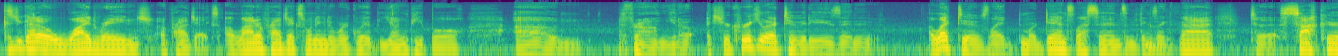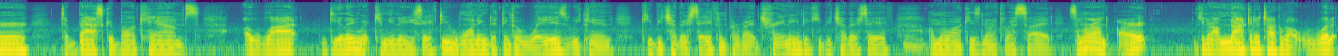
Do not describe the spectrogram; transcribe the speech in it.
because you got a wide range of projects. A lot of projects wanting to work with young people um, from you know extracurricular activities and electives like more dance lessons and things like that to soccer to basketball camps a lot dealing with community safety, wanting to think of ways we can keep each other safe and provide training to keep each other safe mm-hmm. on Milwaukee's Northwest Side. Some around art. You know, I'm not going to talk about what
